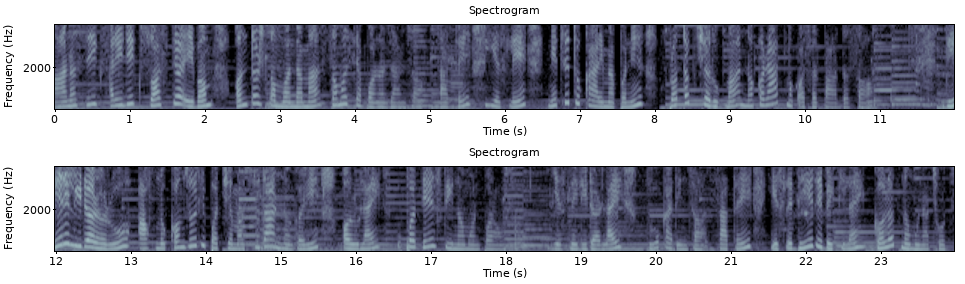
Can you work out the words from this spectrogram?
मानसिक शारीरिक स्वास्थ्य एवं अन्तर सम्बन्धमा समस्या पर्न जान्छ। साथै यसले नेतृत्व कार्यमा पनि प्रत्यक्ष रूपमा नकारात्मक असर पार्दछ। धेरै लिडरहरू आफ्नो कमजोरी पक्षमा सुधार नगरी अरूलाई उपदेश दिन मन पराउँछ यसले लिडरलाई धोका दिन्छ साथै यसले धेरै व्यक्तिलाई गलत नमुना छोड्छ।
